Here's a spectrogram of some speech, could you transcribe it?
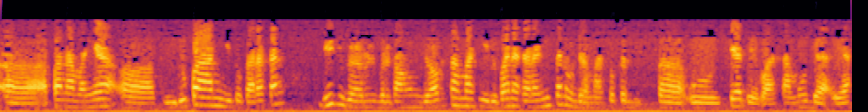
uh, apa namanya uh, kehidupan gitu karena kan dia juga harus bertanggung jawab sama kehidupannya karena ini kan udah masuk ke, ke usia dewasa muda ya.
